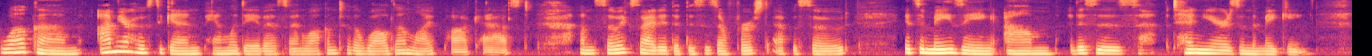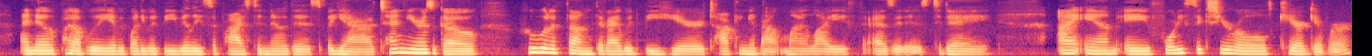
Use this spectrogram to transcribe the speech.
Welcome. I'm your host again, Pamela Davis, and welcome to the Well Done Life podcast. I'm so excited that this is our first episode. It's amazing. Um, this is 10 years in the making. I know probably everybody would be really surprised to know this, but yeah, 10 years ago, who would have thunk that I would be here talking about my life as it is today? I am a 46 year old caregiver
